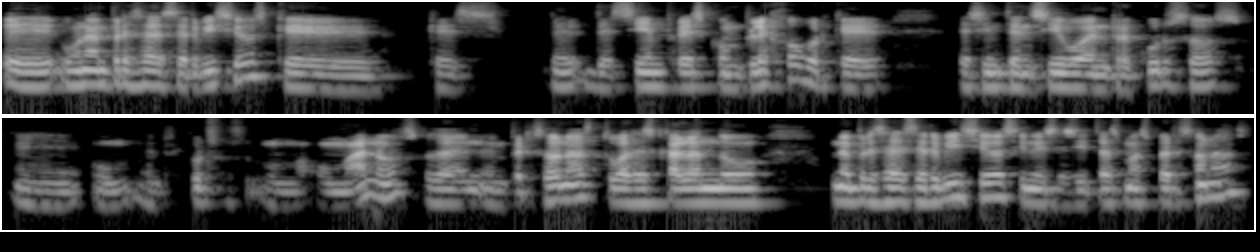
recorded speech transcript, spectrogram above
eh, una empresa de servicios que, que es de, siempre es complejo porque es intensivo en recursos, eh, en recursos humanos, o sea, en, en, personas. Tú vas escalando una empresa de servicios y necesitas más personas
